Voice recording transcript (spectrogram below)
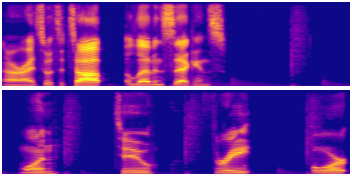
All right, so it's a top 11 seconds. One, two, three, four,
